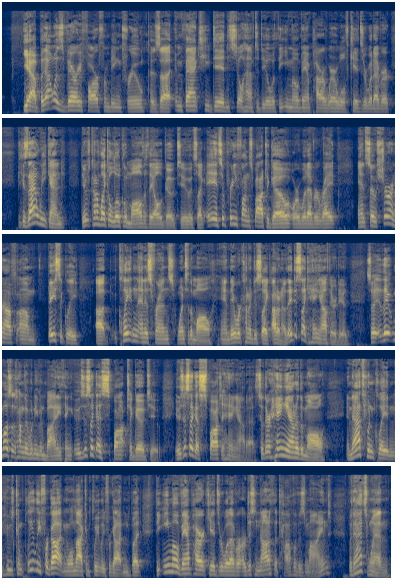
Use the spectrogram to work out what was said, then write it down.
Yeah, but that was very far from being true because, uh, in fact, he did still have to deal with the emo vampire werewolf kids or whatever. Because that weekend, there's kind of like a local mall that they all go to. It's like, it's a pretty fun spot to go or whatever, right? And so, sure enough, um, basically, uh, Clayton and his friends went to the mall, and they were kind of just like, I don't know, they just like hang out there, dude. So they, most of the time they wouldn't even buy anything. It was just like a spot to go to. It was just like a spot to hang out at. So they're hanging out at the mall, and that's when Clayton, who's completely forgotten, well, not completely forgotten, but the emo vampire kids or whatever are just not at the top of his mind. But that's when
